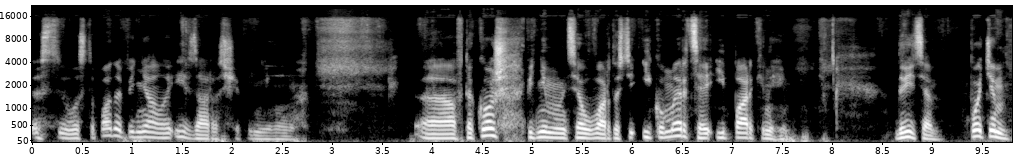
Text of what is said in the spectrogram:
з листопада підняли і зараз ще піднімемо. Е, Також піднімемося у вартості і комерція, і паркінги. Дивіться, потім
